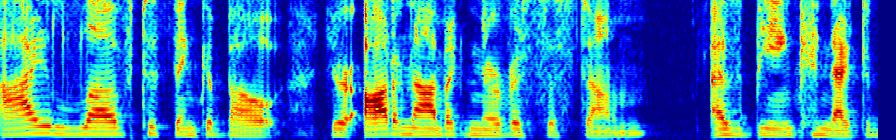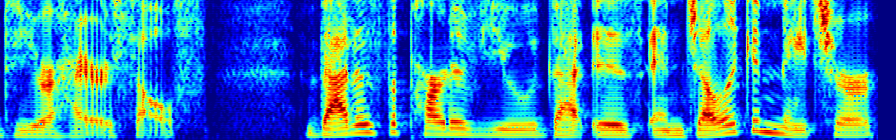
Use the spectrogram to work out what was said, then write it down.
I love to think about your autonomic nervous system as being connected to your higher self. That is the part of you that is angelic in nature,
